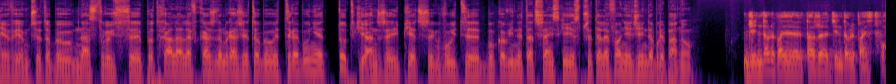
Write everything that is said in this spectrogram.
Nie wiem, czy to był nastrój z Podhala, ale w każdym razie to były trybunie Tutki. Andrzej Pietrzyk, wójt Bukowiny Tatrzańskiej jest przy telefonie. Dzień dobry panu. Dzień dobry panie dyrektorze, dzień dobry państwu. E,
